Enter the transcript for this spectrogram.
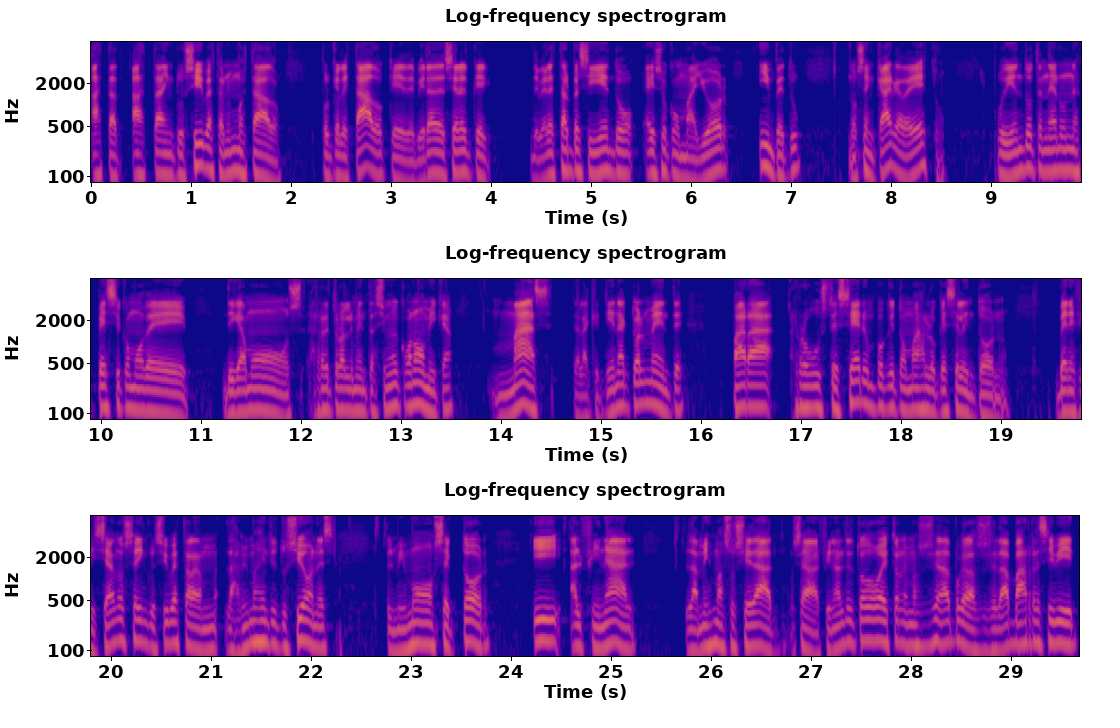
hasta, hasta inclusive hasta el mismo Estado, porque el Estado, que debiera de ser el que debería estar persiguiendo eso con mayor ímpetu, no se encarga de esto, pudiendo tener una especie como de, digamos, retroalimentación económica más de la que tiene actualmente para robustecer un poquito más lo que es el entorno beneficiándose inclusive hasta las mismas instituciones, el mismo sector y al final la misma sociedad. O sea, al final de todo esto, la misma sociedad, porque la sociedad va a recibir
